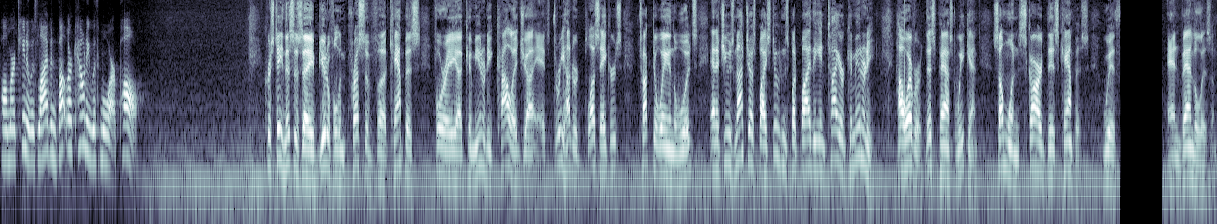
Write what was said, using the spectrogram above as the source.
Paul Martino is live in Butler County with more. Paul. Christine, this is a beautiful, impressive uh, campus for a uh, community college. Uh, it's 300 plus acres tucked away in the woods, and it's used not just by students but by the entire community. However, this past weekend, someone scarred this campus with and vandalism.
